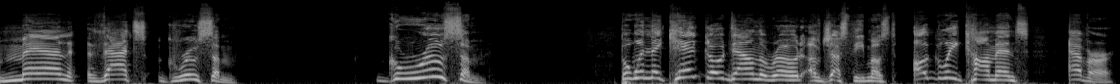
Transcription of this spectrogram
Man, that's gruesome. Gruesome. But when they can't go down the road of just the most ugly comments ever,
